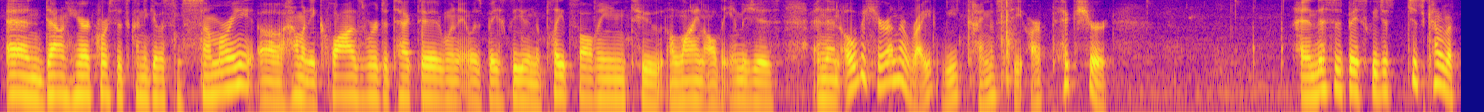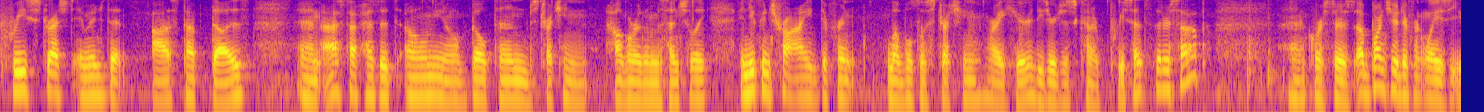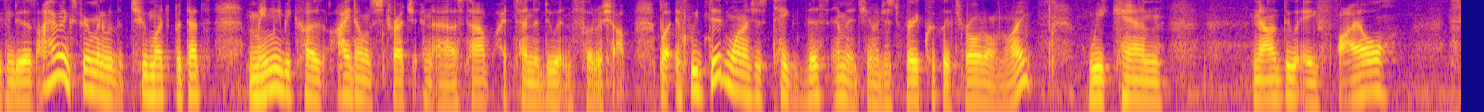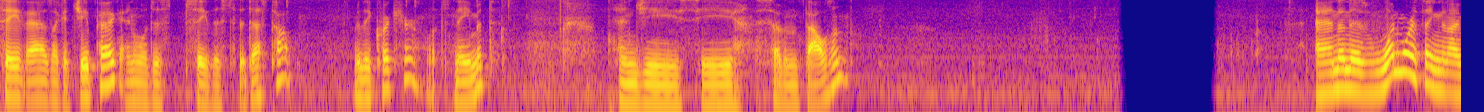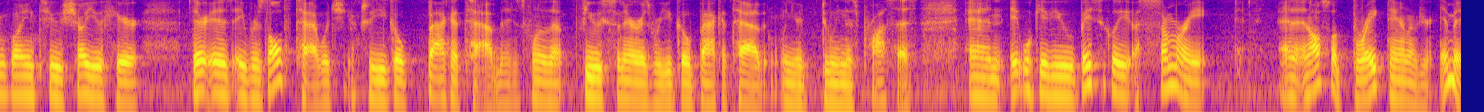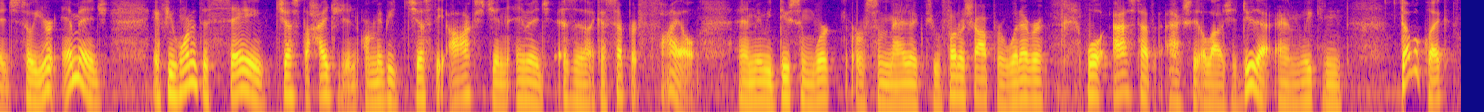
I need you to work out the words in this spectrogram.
And down here, of course, it's going to give us some summary of how many quads were detected when it was basically doing the plate solving to align all the images. And then over here on the right, we kind of see our picture. And this is basically just, just kind of a pre-stretched image that ASTAP does. And ASTAP has its own, you know, built-in stretching algorithm essentially. And you can try different levels of stretching right here. These are just kind of presets that are set up. And of course, there's a bunch of different ways that you can do this. I haven't experimented with it too much, but that's mainly because I don't stretch in ASTAP. I tend to do it in Photoshop. But if we did want to just take this image, you know, just very quickly throw it online, we can now do a file save as like a JPEG, and we'll just save this to the desktop really quick here. Let's name it NGC 7000. And then there's one more thing that I'm going to show you here. There is a results tab, which actually you go back a tab. It's one of the few scenarios where you go back a tab when you're doing this process. And it will give you basically a summary and, and also a breakdown of your image. So your image, if you wanted to save just the hydrogen or maybe just the oxygen image as a, like a separate file and maybe do some work or some magic through Photoshop or whatever, well, ASTAP actually allows you to do that and we can double click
